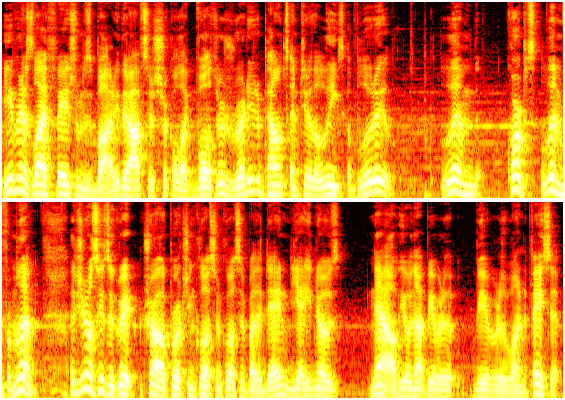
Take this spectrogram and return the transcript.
Even as life fades from his body, the officers circle like vultures, ready to pounce and tear the League's bloated limbed corpse limb from limb. The General sees a great trial approaching closer and closer by the day, and yet he knows now he will not be able to be able to one to face it.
